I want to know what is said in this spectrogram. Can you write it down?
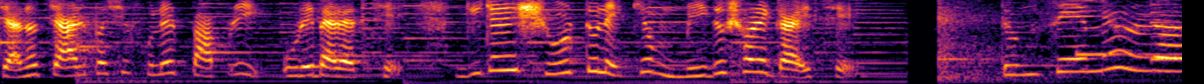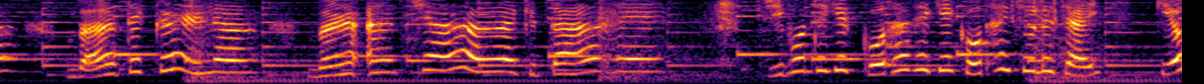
যেন চারপাশে ফুলের পাপড়ি উড়ে বেড়াচ্ছে। গিটারের সুর তুলে কেউ মৃদু স্বরে গাইছে। তুমসে মিলনা, বাত করনা, বড় আচ্ছা লাগতা হ্যাঁ জীবন থেকে কোথা থেকে কোথায় চলে যায় কেউ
